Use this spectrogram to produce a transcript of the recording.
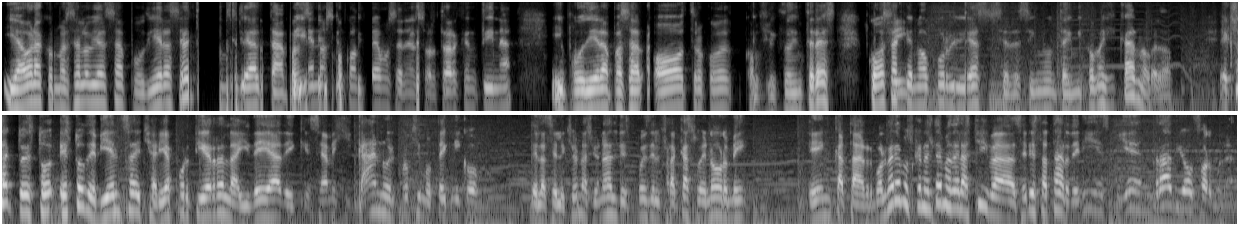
Y ahora con Marcelo Bielsa pudiera ser también nos encontremos en el sorteo Argentina y pudiera pasar otro conflicto de interés, cosa que no ocurriría si se designa un técnico mexicano, ¿verdad? Exacto, esto, esto de Bielsa echaría por tierra la idea de que sea mexicano el próximo técnico de la selección nacional después del fracaso enorme en Qatar. Volveremos con el tema de las chivas en esta tarde en ESPN Radio Fórmula.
